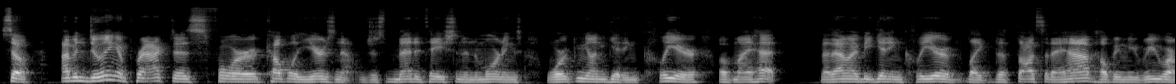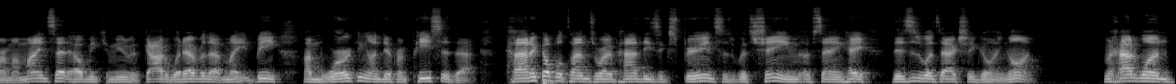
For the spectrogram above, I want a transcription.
So I've been doing a practice for a couple of years now, just meditation in the mornings, working on getting clear of my head. Now that might be getting clear of like the thoughts that I have, helping me rewire my mindset, help me commune with God, whatever that might be. I'm working on different pieces of that. I've had a couple times where I've had these experiences with shame of saying, "Hey, this is what's actually going on." I had one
